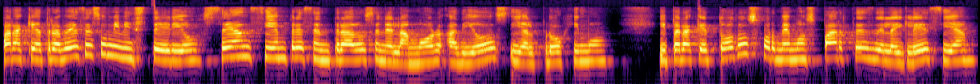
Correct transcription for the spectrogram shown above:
para que a través de su ministerio sean siempre centrados en el amor a Dios y al prójimo, y para que todos formemos partes de la iglesia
